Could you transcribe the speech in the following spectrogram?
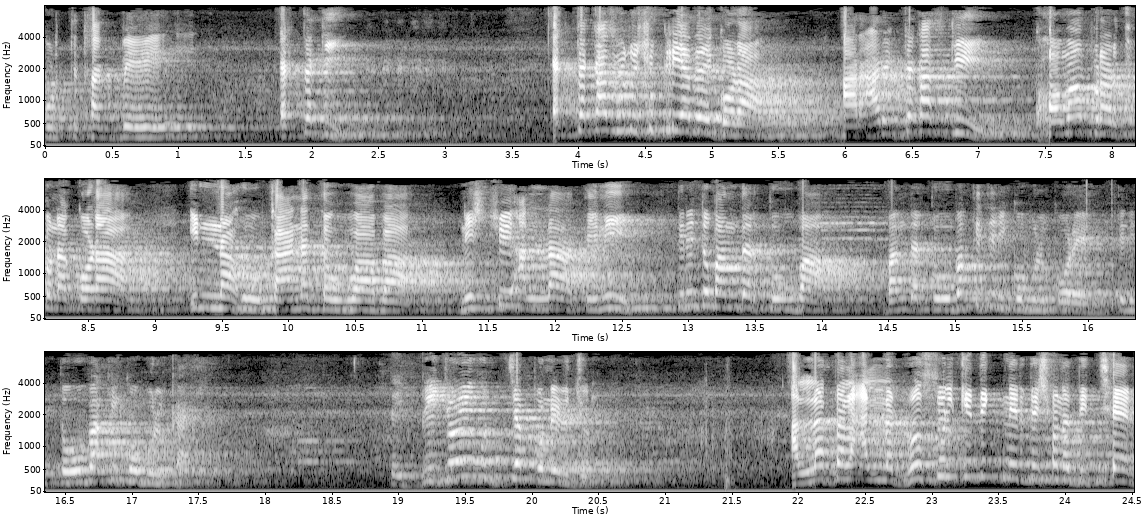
করতে থাকবে। একটা কি? কাজ হলো শুক্রিয়া আদায় করা। আর আরেকটা কাজ কি? ক্ষমা প্রার্থনা করা। ইন্নাহু কানা তৌবা নিশ্চয়ই আল্লাহ তিনি তিনি তো বান্দার তৌবা বান্দার তৌবাকে তিনি কবুল করেন। তিনি তৌবাকে কবুল করেন এই বিজয় উদযাপনের জন্য আল্লাহ তালা আল্লাহ রসুলকে দিক নির্দেশনা দিচ্ছেন।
